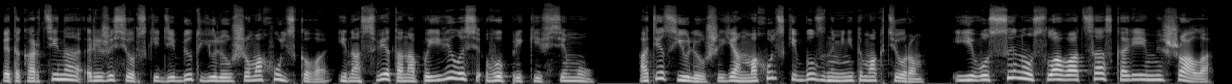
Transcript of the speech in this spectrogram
Эта картина – режиссерский дебют Юлиуша Махульского, и на свет она появилась вопреки всему. Отец Юлиуши, Ян Махульский, был знаменитым актером, и его сыну слава отца скорее мешала.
